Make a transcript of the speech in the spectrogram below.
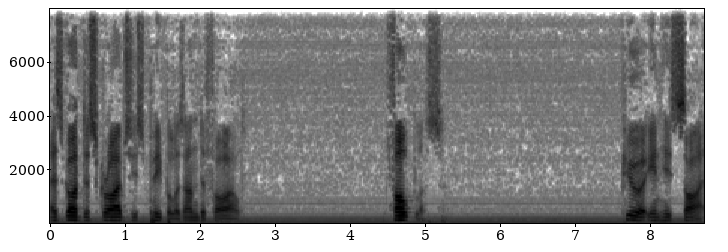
As God describes his people as undefiled, faultless, pure in his sight.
